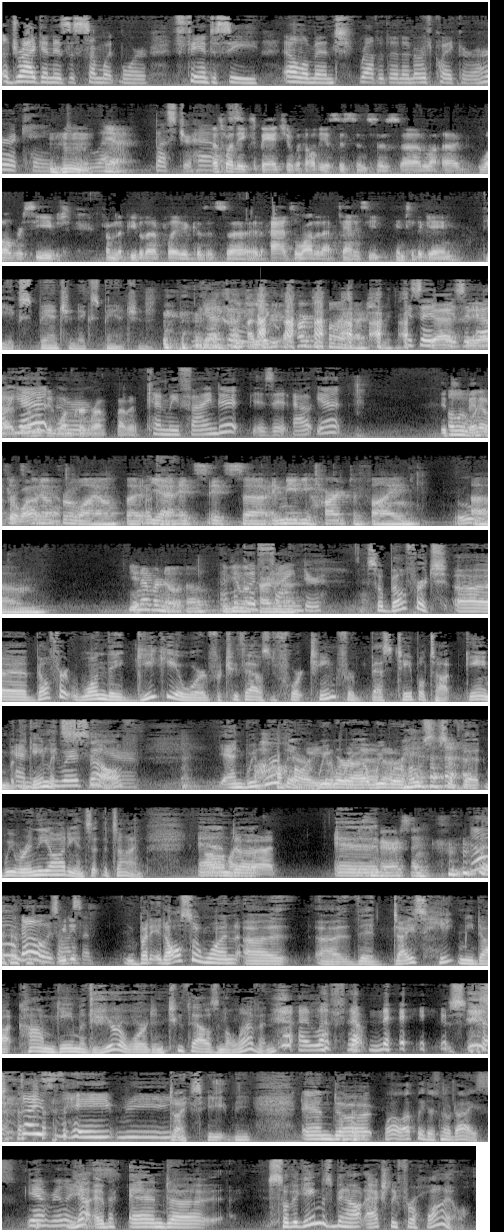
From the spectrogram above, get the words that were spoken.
a dragon is a somewhat more fantasy element rather than an earthquake or a hurricane to uh, Yeah. bust your house. Mm-hmm. That's why the expansion with all the assistance is uh, uh, well received from the people that have played it because it's uh, it adds a lot of that fantasy into the game. The expansion, expansion. Yeah, it's I like it. hard to find actually. is it yeah, is it yeah, out they yet? only did one print run of it. Can we find it? Is it out yet? It's oh, been wait, out for a it's while. been out yeah. for a while, but Okay. yeah, it's it's uh, it may be hard to find. Um, you never know though. I'm you a look good hard enough. finder. So Belfort, uh, Belfort won the Geekie Award for 2014 for best tabletop game, but And the game we itself, there. and we were Oh, there. you're We were uh, we out. were hosts of that. We were in the audience at the time, Oh and my uh, god! It's uh, embarrassing. No, no, it was did- awesome. but it also won uh, the DiceHateMe.com Game of the Year award in 2011. I love that name. Dice hate me. Dice Hate Me, and uh, Well, luckily there's no dice. Yeah, really. yeah, is. and, and uh, so the game has been out actually for a while,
